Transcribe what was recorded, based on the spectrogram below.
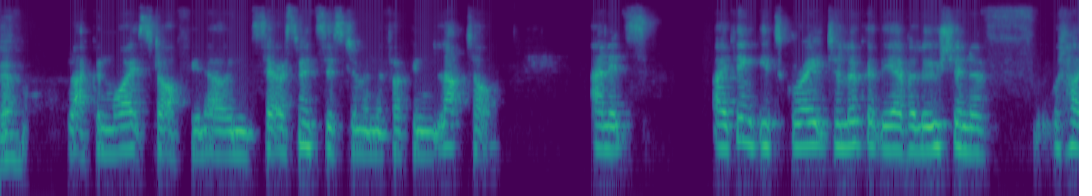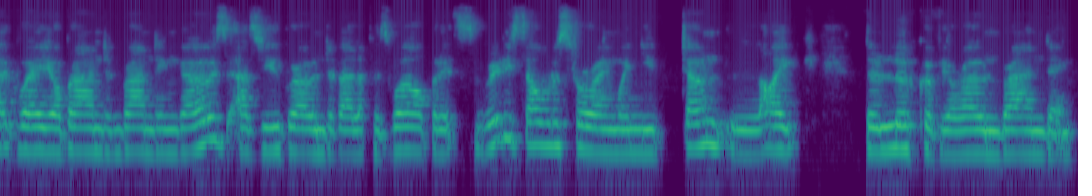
Yeah black and white stuff, you know, and Sarah Smith system and the fucking laptop. And it's, I think it's great to look at the evolution of like where your brand and branding goes as you grow and develop as well. But it's really soul destroying when you don't like the look of your own branding.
